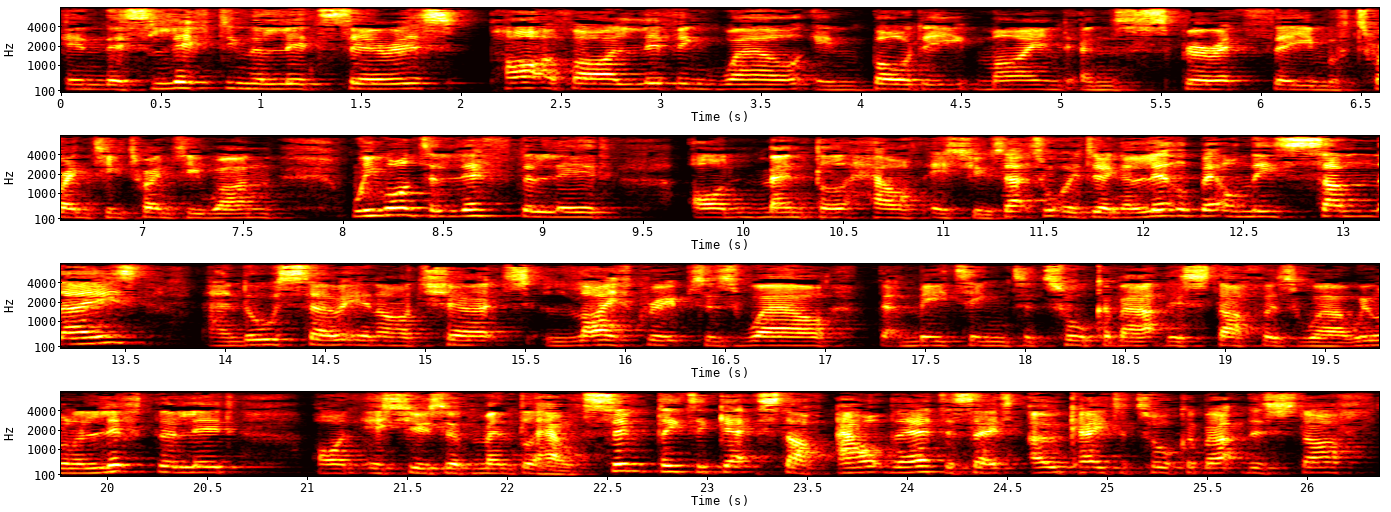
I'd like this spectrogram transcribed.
in this Lifting the Lid series, part of our Living Well in Body, Mind and Spirit theme of 2021. We want to lift the lid on mental health issues. That's what we're doing a little bit on these Sundays and also in our church life groups as well that are meeting to talk about this stuff as well. We want to lift the lid on issues of mental health simply to get stuff out there to say it's okay to talk about this stuff.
